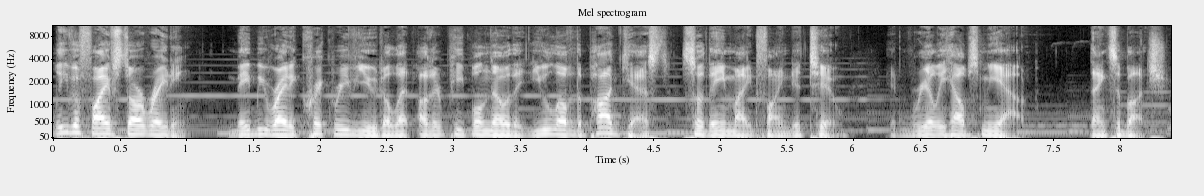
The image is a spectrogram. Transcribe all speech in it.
leave a five star rating. Maybe write a quick review to let other people know that you love the podcast so they might find it too. It really helps me out. Thanks a bunch.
